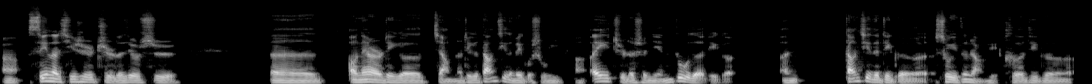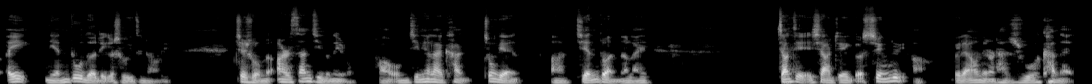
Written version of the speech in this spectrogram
啊。C 呢，其实指的就是呃。奥尼尔这个讲的这个当季的每股收益啊，A 指的是年度的这个嗯当季的这个收益增长率和这个 A 年度的这个收益增长率，这是我们二十三集的内容。好，我们今天来看重点啊，简短的来讲解一下这个市盈率啊，未来奥尼尔他是如何看待的？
